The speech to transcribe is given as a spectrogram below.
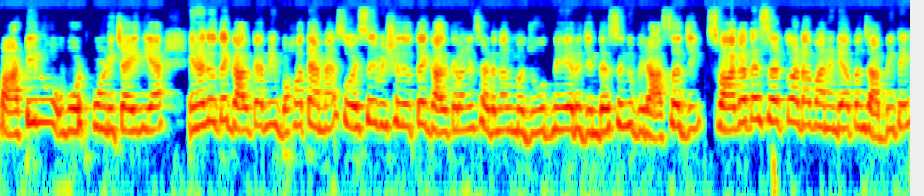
ਪਾਰਟੀ ਨੂੰ ਵੋਟ ਪਾਉਣੀ ਚਾਹੀਦੀ ਹੈ। ਇਹਨਾਂ ਦੇ ਉੱਤੇ ਗੱਲ ਕਰਨੀ ਬਹੁਤ ਅਹਿਮ ਹੈ। ਸੋ ਇਸੇ ਵਿਸ਼ੇ ਦੇ ਉੱਤੇ ਗੱਲ ਕਰਨ ਲਈ ਸਾਡੇ ਨਾਲ ਮੌਜੂਦ ਨੇ ਰਜਿੰਦਰ ਸਿੰਘ ਵਿਰਾਸਤ ਜੀ। ਸਵਾਗਤ ਹੈ ਸਰ ਤੁਹਾਡਾ ਵਨ ਇੰਡੀਆ ਪੰਜਾਬੀ ਤੇ।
